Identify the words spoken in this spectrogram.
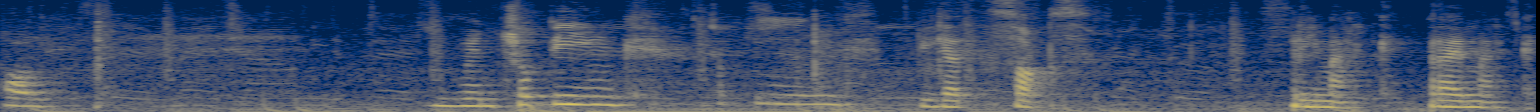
Haul. We went shopping. Shopping. We got socks. Primark. Primark.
